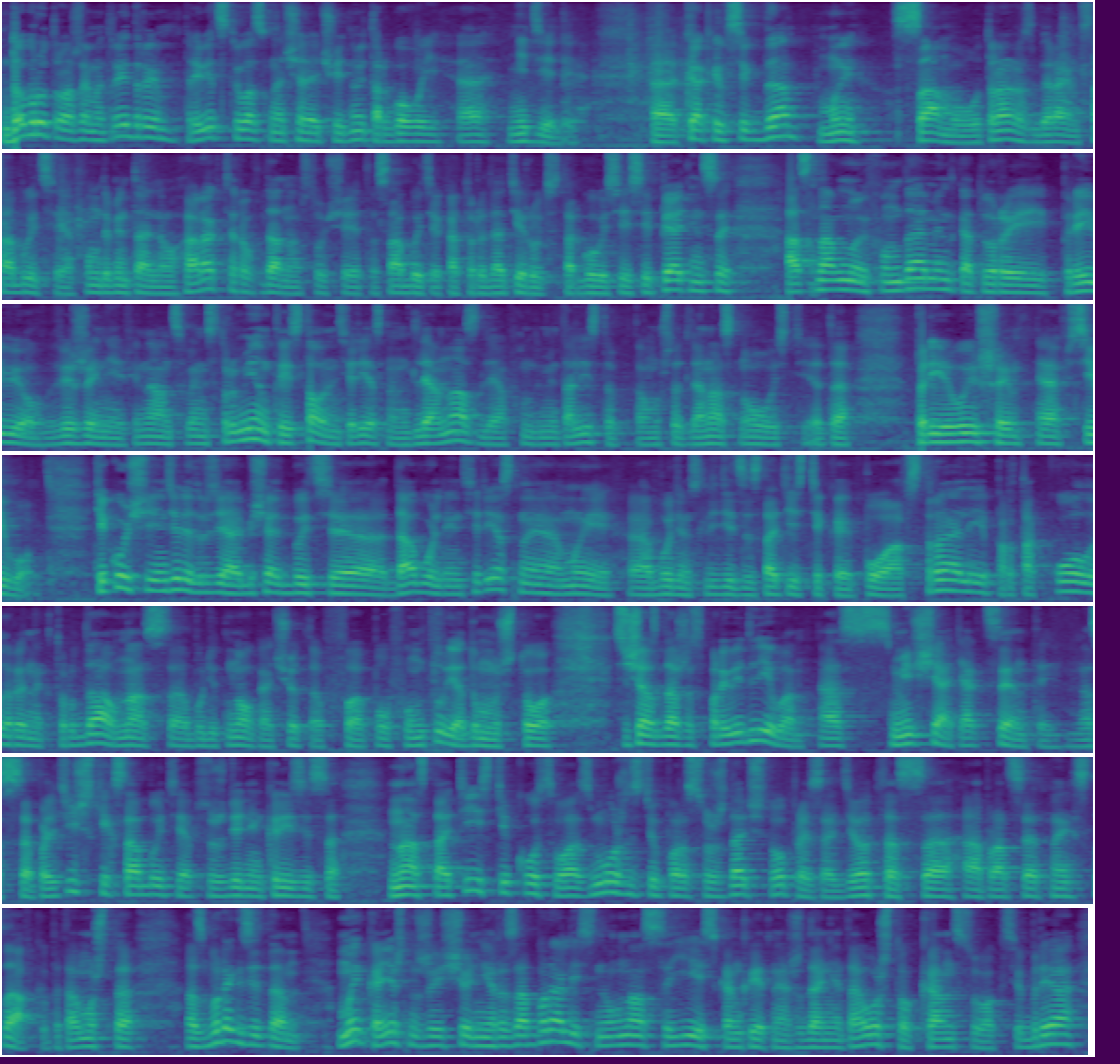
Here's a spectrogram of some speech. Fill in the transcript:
Доброе утро, уважаемые трейдеры! Приветствую вас в начале очередной торговой э, недели. Э, как и всегда, мы с самого утра разбираем события фундаментального характера. В данном случае это события, которые датируются торговой сессии пятницы. Основной фундамент, который привел в движение финансовые инструменты и стал интересным для нас, для фундаменталистов, потому что для нас новости это превыше э, всего. Текущая неделя, друзья, обещает быть э, довольно интересной. Мы э, будем следить за статистикой по Австралии, протоколы, рынок труда нас э, будет много отчетов э, по фунту. Я думаю, что сейчас даже справедливо э, смещать акценты с политических событий, обсуждения кризиса на статистику с возможностью порассуждать, что произойдет с процентной ставкой. Потому что с Брекзитом мы, конечно же, еще не разобрались, но у нас есть конкретное ожидание того, что к концу октября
